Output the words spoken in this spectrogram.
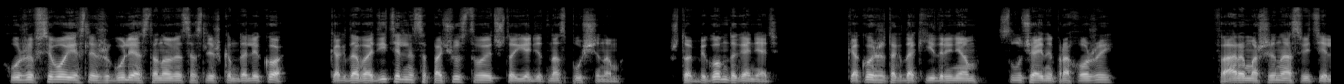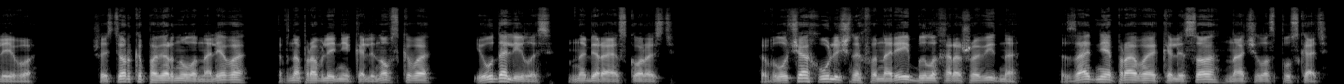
Хуже всего, если «Жигули» остановятся слишком далеко, когда водительница почувствует, что едет на спущенном. Что, бегом догонять? Какой же тогда к ядреням случайный прохожий? Фары машины осветили его. Шестерка повернула налево, в направлении Калиновского, и удалилась, набирая скорость. В лучах уличных фонарей было хорошо видно. Заднее правое колесо начало спускать.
